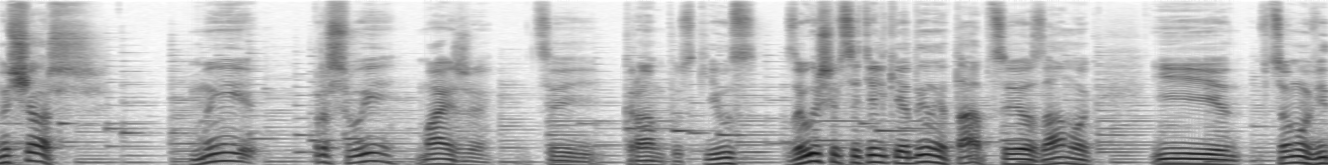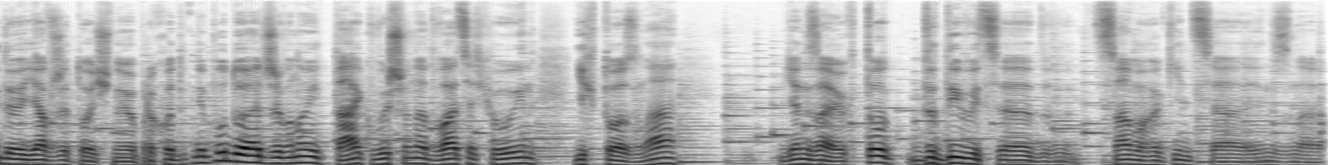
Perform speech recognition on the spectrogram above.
Ну що ж, ми пройшли майже цей Крампус Kills. Залишився тільки один етап, це його замок. І в цьому відео я вже точно його проходити не буду, адже воно і так вийшло на 20 хвилин, і хто зна. Я не знаю, хто додивиться до самого кінця, я не знаю.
